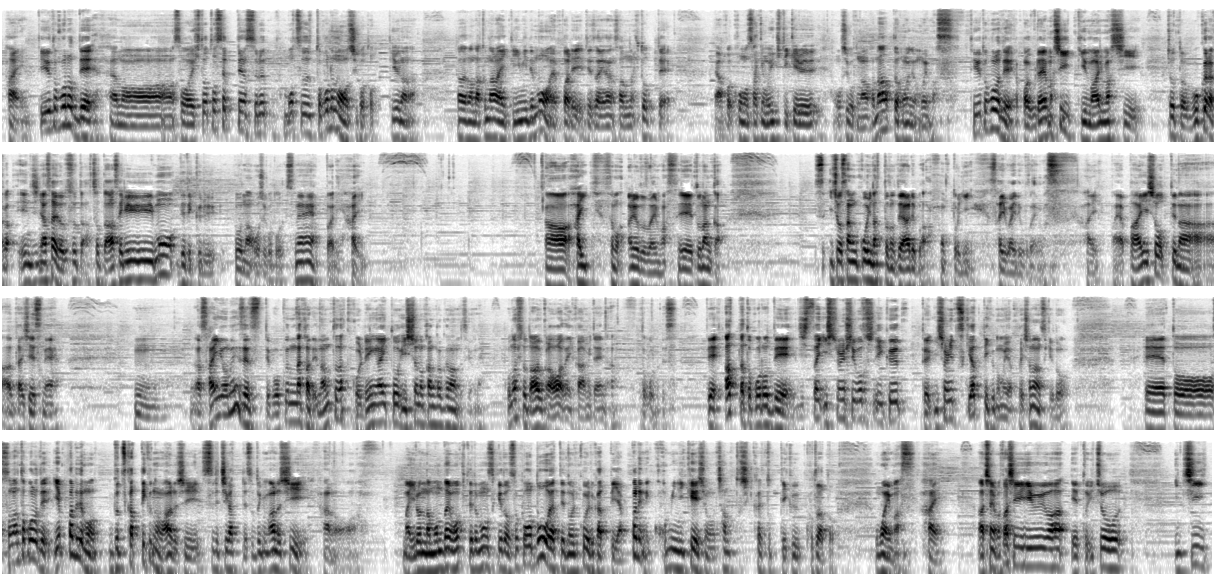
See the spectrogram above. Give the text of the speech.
はい、っていうところで、あのー、そう人と接点する持つところのお仕事っていうのはなかなくならないっていう意味でもやっぱりデザイナーさんの人ってやっぱこの先も生きていけるお仕事なのかなというふうに思います。っていうところでやっぱ羨ましいっていうのもありますしちょっと僕らがエンジニアサイドとするとちょっと焦りも出てくるようなお仕事ですねやっぱりはい。ああはい、すもありがとうございます。えっ、ー、と、なんか、一応参考になったのであれば、本当に幸いでございます。はい。やっぱ相性っていうのは大事ですね。うん。採用面接って僕の中でなんとなくこう恋愛と一緒の感覚なんですよね。この人と会うか会わないかみたいなところです。で、会ったところで実際一緒に仕事していくって、一緒に付き合っていくのもやっぱ一緒なんですけど、えっ、ー、と、そんなところで、やっぱりでもぶつかっていくのもあるし、すれ違ってする時もあるし、あの、まあ、いろんな問題も起きてると思うんですけどそこをどうやって乗り越えるかってやっぱりねコミュニケーションをちゃんとしっかりとっていくことだと思います。はい、あちなみに私は、えっと、一応 1,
